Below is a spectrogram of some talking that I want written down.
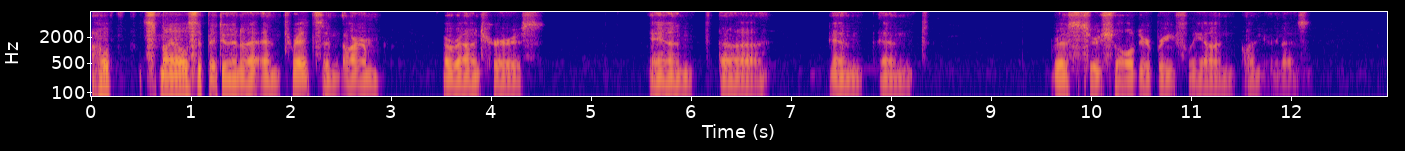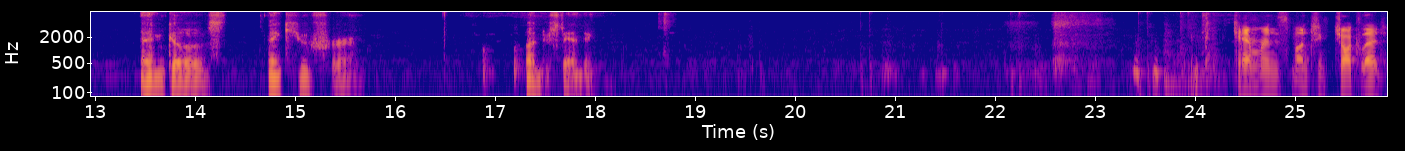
Hope smiles at Beduna and threads an arm around hers and uh, and and rests her shoulder briefly on on Una's and goes, "Thank you for understanding." Cameron's munching chocolate.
